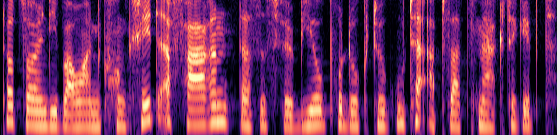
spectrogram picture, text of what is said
Dort sollen die Bauern konkret erfahren, dass es für Bioprodukte gute Absatzmärkte gibt.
